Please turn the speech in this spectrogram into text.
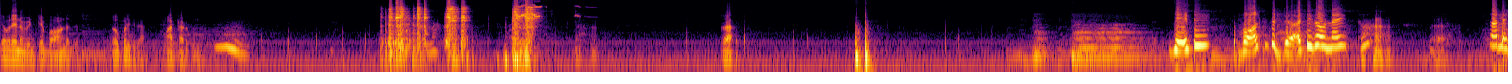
ఎవరైనా వింటే బాగుండదు. లోపలికి రా మాట్లాడుకుందాం. రా. ఏంటి? బాల్స్ ఇంత డర్టీగా ఉన్నాయి? సర్లే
